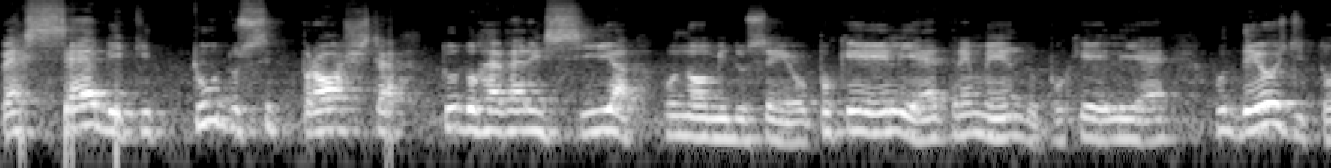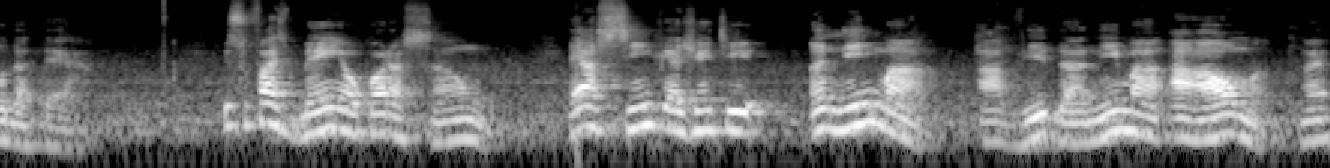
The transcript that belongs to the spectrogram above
percebe que tudo se prostra, tudo reverencia o nome do Senhor, porque Ele é tremendo, porque Ele é o Deus de toda a terra. Isso faz bem ao coração. É assim que a gente anima a vida, anima a alma, né?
